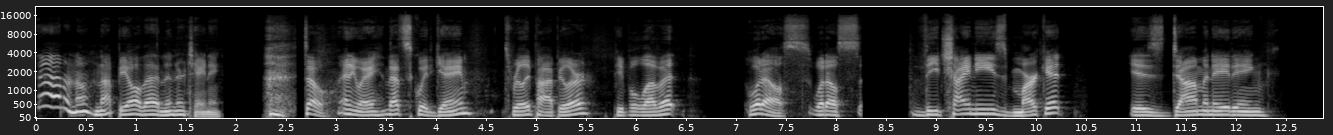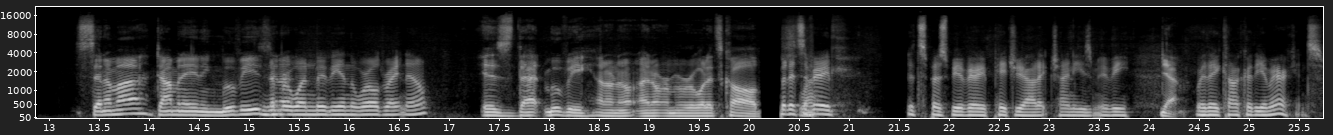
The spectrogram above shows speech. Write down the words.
I don't know, not be all that entertaining. so anyway, that's Squid Game. It's really popular. People love it. What else? What else? The Chinese market is dominating cinema, dominating movies. Number one movie in the world right now. Is that movie. I don't know. I don't remember what it's called. But it's a very it's supposed to be a very patriotic Chinese movie Yeah, where they conquer the Americans.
